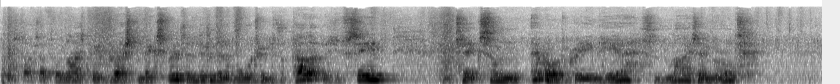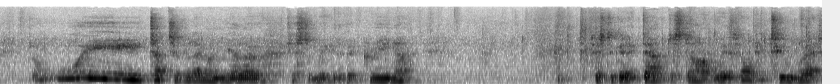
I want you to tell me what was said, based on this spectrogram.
Start off with a nice big brush to mix with, a little bit of water into the palette as you've seen. I'll take some emerald green here, some light emerald, a wee touch of lemon yellow just to make it a bit greener just to get it damp to start with, get too wet,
